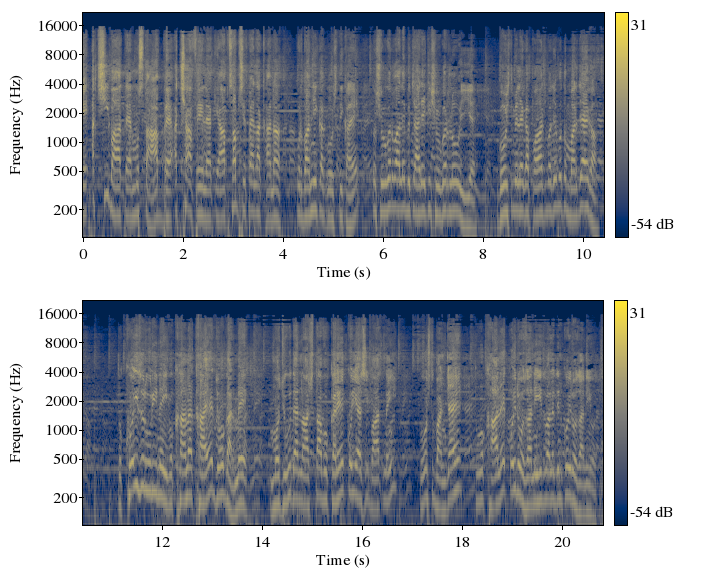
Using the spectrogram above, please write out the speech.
کہ اچھی بات ہے، مستحب ہے اچھا فیل ہے کہ آپ سب سے پہلا کھانا قربانی کا گوشت ہی کھائیں تو شوگر والے بیچارے کی شوگر لو ہوئی ہے۔ گوشت ملے گا پانچ بجے، وہ تو مر جائے گا۔ تو کوئی ضروری نہیں، وہ کھانا کھائے جو گھر میں موجود ہے، ناشتہ وہ کرے، کوئی ایسی بات نہیں۔ گوشت بن جائے تو وہ کھا لے، کوئی روزہ نہیں، عید والے دن کوئی روزہ نہیں ہوتا۔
